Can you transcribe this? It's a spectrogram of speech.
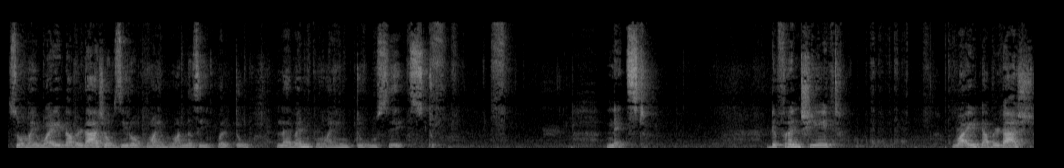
So my y double dash of 0.1 is equal to 11.262. Next, differentiate y double dash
